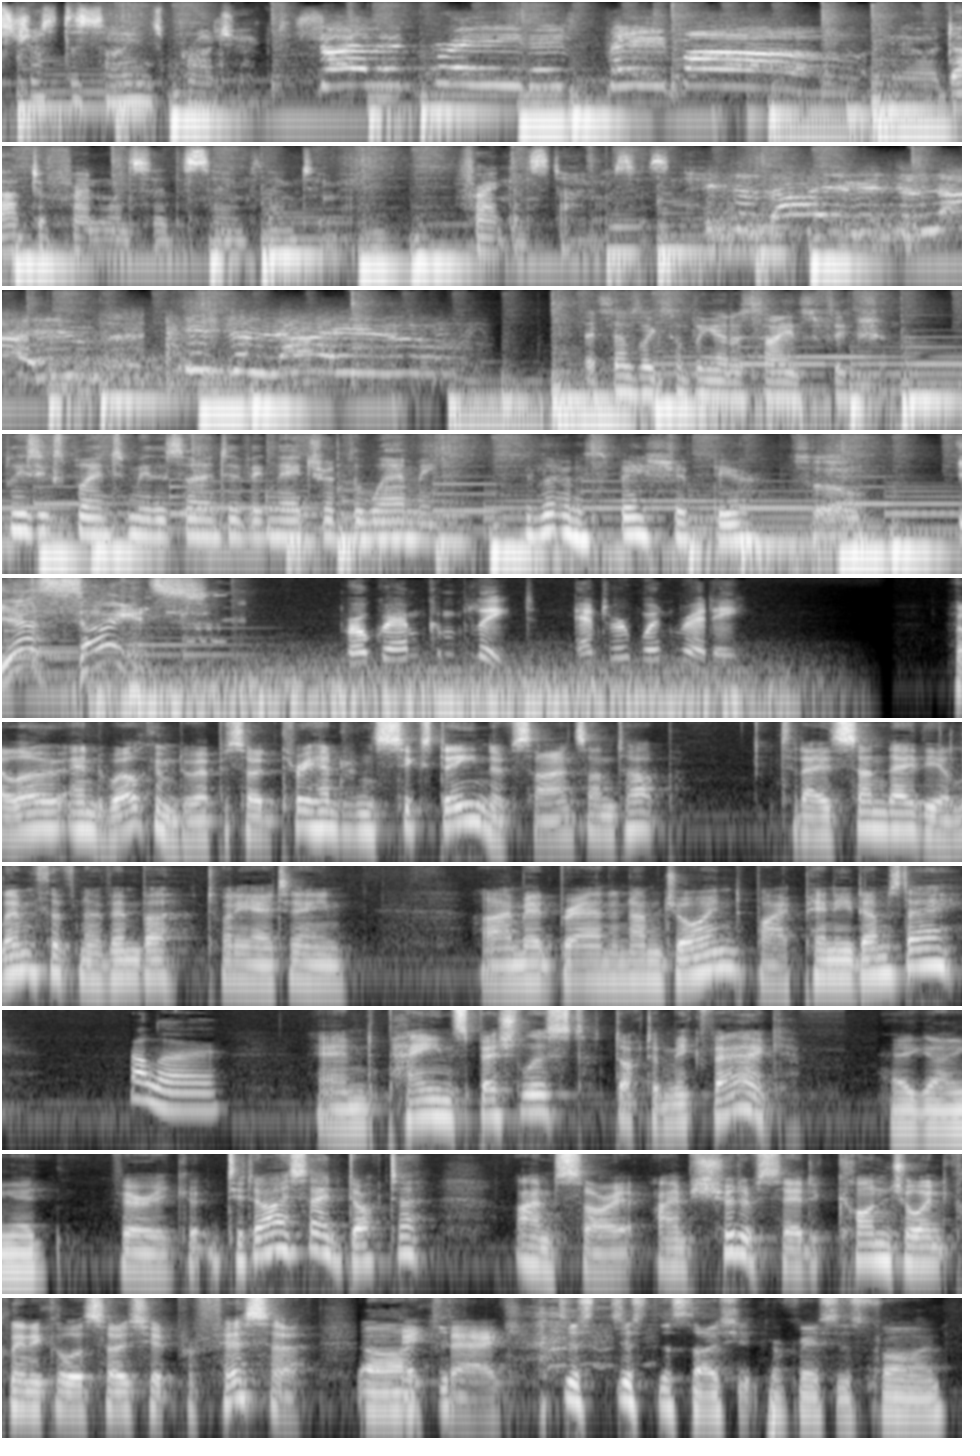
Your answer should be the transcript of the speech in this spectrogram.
It's just a science project. Silent breed is people! You know, a doctor friend once said the same thing to me. Frankenstein was his name. It's alive! It's alive! It's alive! That sounds like something out of science fiction. Please explain to me the scientific nature of the whammy. We live in a spaceship, dear. So, Yes, science! Program complete. Enter when ready. Hello and welcome to episode 316 of Science on Top. Today is Sunday, the 11th of November 2018. I'm Ed Brown and I'm joined by Penny Dumsday Hello. and pain specialist Dr. Mick Vag. How you going, Ed? Very good. Did I say doctor? I'm sorry, I should have said conjoint clinical associate professor Oh, Mick just- Vag. Just just associate professor's fine.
